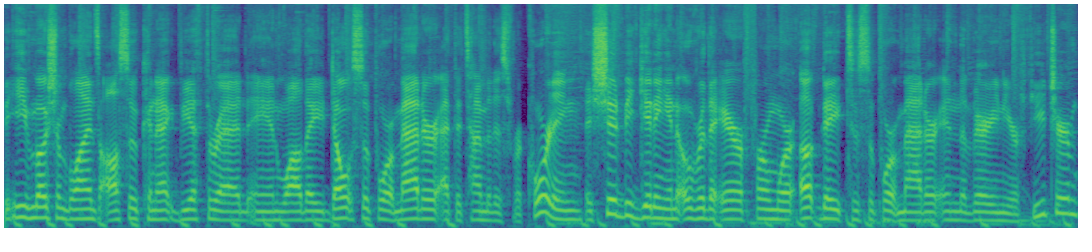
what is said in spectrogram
The Eve motion blinds also connect via thread, and while they don't support Matter at the time of this recording, they should be getting an over-the-air firmware update to support Matter in the very near future.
